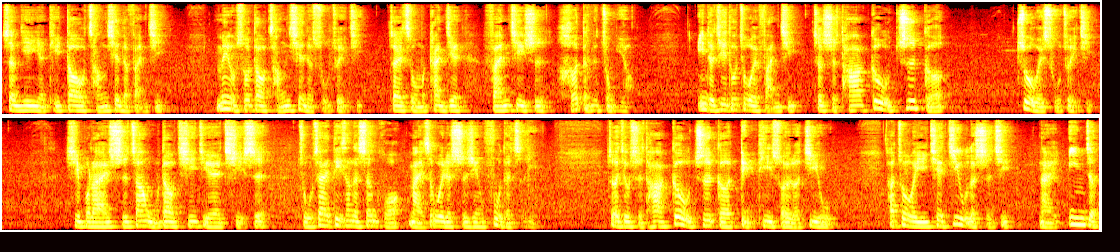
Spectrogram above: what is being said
圣经也提到长线的燔祭，没有说到长线的赎罪祭。在此，我们看见燔祭是何等的重要。因着基督作为燔祭，这使他够资格作为赎罪祭。希伯来十章五到七节启示，主在地上的生活，乃是为了实行父的旨意。这就是他够资格顶替所有的祭物。他作为一切祭物的实际，乃因着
